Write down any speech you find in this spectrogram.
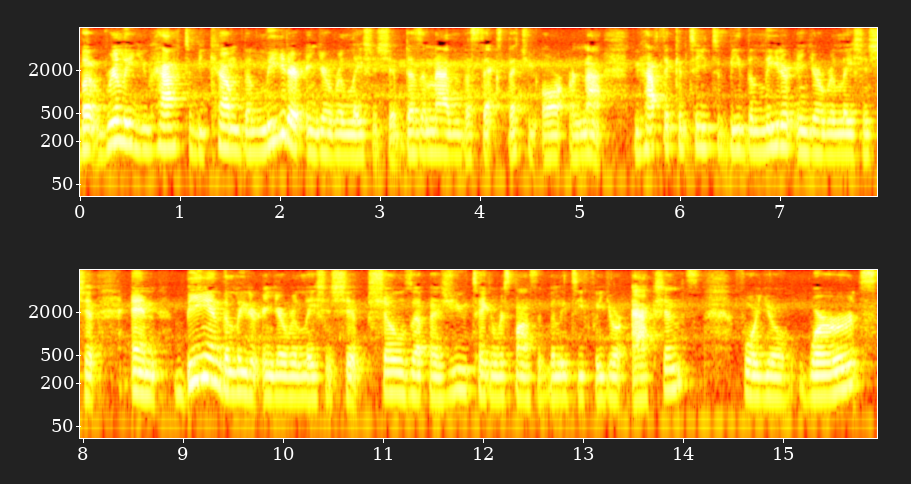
But really, you have to become the leader in your relationship. Doesn't matter the sex that you are or not. You have to continue to be the leader in your relationship. And being the leader in your relationship shows up as you taking responsibility for your actions, for your words,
